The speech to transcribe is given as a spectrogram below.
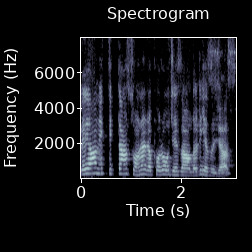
Beyan ettikten sonra rapora o cezaları yazacağız.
